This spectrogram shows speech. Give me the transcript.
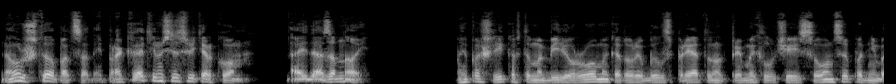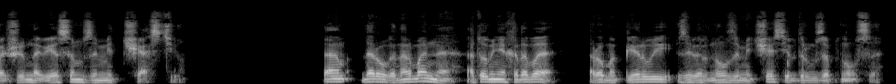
«Ну что, пацаны, прокатимся с ветерком. Айда за мной». Мы пошли к автомобилю Ромы, который был спрятан от прямых лучей солнца под небольшим навесом за медчастью. Там дорога нормальная, а то у меня ходовая. Рома первый завернул за медчасть и вдруг запнулся.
